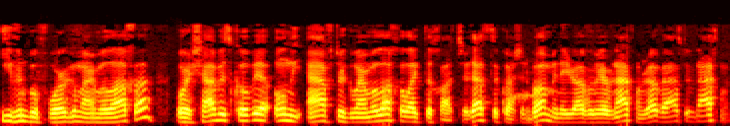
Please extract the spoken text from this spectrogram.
even before Gemar Malacha, or Shabbos Koveya only after Gemar Malacha like the Chatzar? That's the question. Rav asked of Nachman.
